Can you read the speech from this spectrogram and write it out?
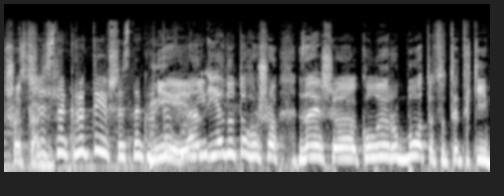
що скажеш? Щось накрутив, щось накрутив. Ні, я, я до того, що знаєш, е, коли робота, то ти такий,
